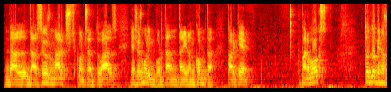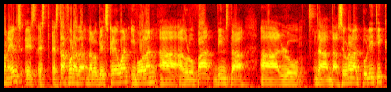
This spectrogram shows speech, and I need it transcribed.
del, dels seus marcs conceptuals. I això és molt important tenir-ho en compte perquè per Vox tot el que no són ells és, és, està fora de, de lo que ells creuen i volen uh, agrupar dins de, uh, lo, de, del seu relat polític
